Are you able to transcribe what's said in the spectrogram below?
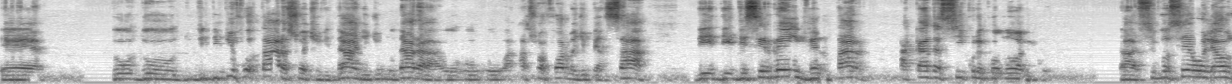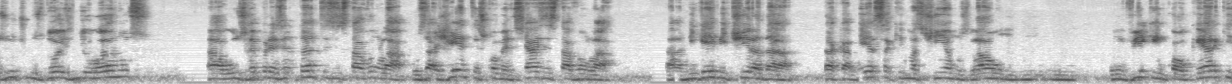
é, do, do, de, de, pivotar a sua atividade, de mudar a, o, a sua forma de pensar, de, de, de, se reinventar a cada ciclo econômico. Tá? Se você olhar os últimos dois mil anos, ah, os representantes estavam lá, os agentes comerciais estavam lá. Ah, ninguém me tira da, da cabeça que nós tínhamos lá um, um, um viking qualquer que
